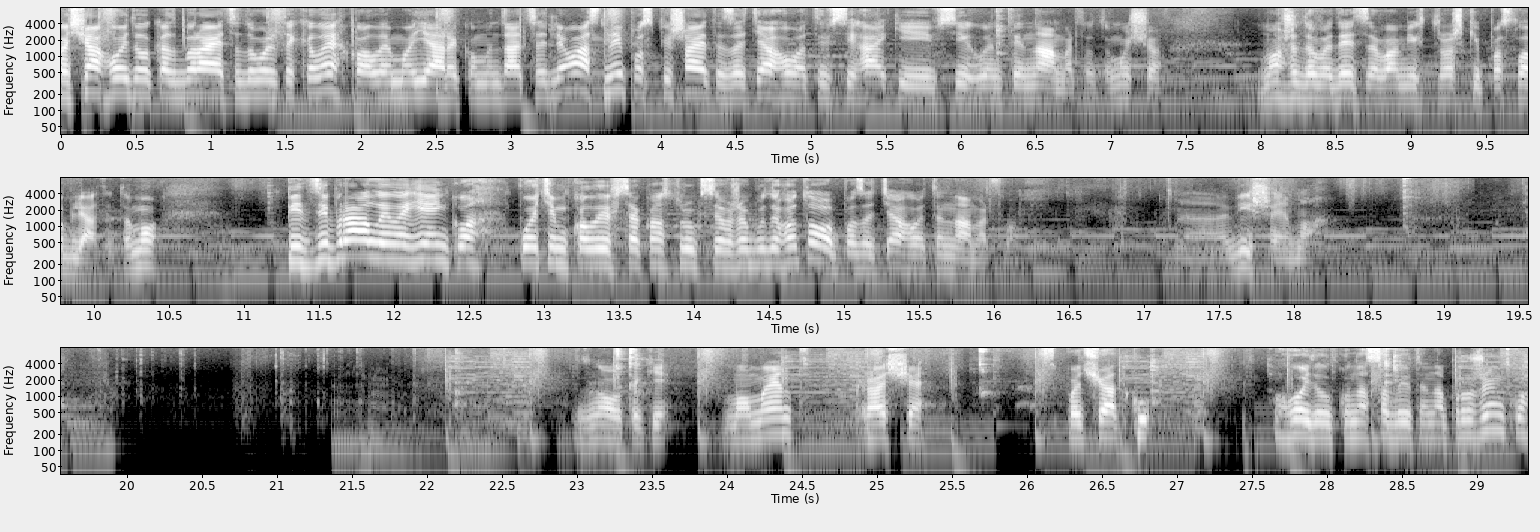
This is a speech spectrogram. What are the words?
Хоча гойдалка збирається доволі таки легко, але моя рекомендація для вас не поспішайте затягувати всі гайки і всі гвинти намерто, тому що може доведеться вам їх трошки послабляти. Тому підзібрали легенько, потім, коли вся конструкція вже буде готова, позатягуйте намертво. Е, Вішаємо. Знову таки момент. Краще спочатку гойдалку насадити на пружинку,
